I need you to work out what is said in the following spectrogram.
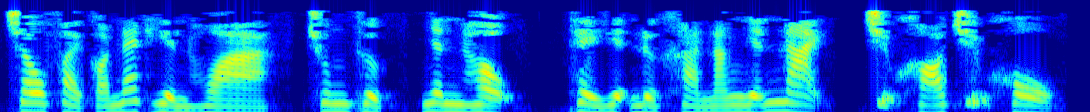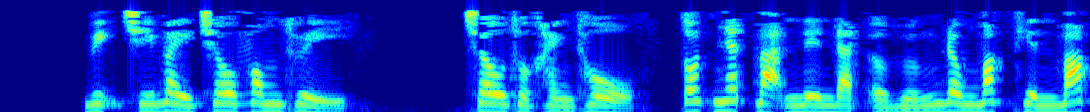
Châu phải có nét hiền hòa, trung thực, nhân hậu, thể hiện được khả năng nhẫn nại, chịu khó chịu khổ. Vị trí bày châu phong thủy. Châu thuộc hành thổ, tốt nhất bạn nên đặt ở hướng đông bắc thiên bắc,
